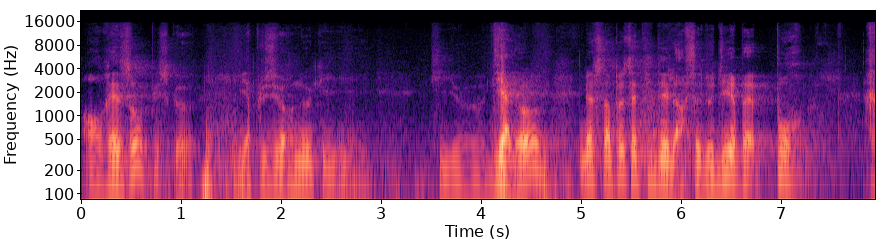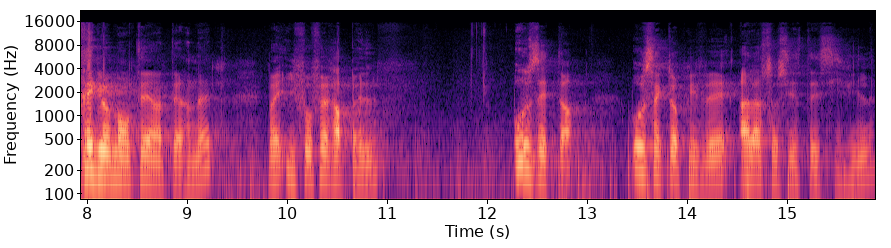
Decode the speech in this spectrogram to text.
en réseau, puisqu'il y a plusieurs nœuds qui, qui euh, dialoguent. Eh c'est un peu cette idée-là, c'est de dire, ben, pour réglementer Internet, ben, il faut faire appel aux États, au secteur privé, à la société civile,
